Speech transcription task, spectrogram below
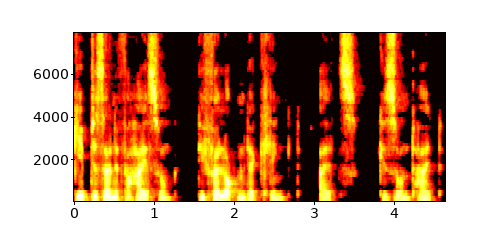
Gibt es eine Verheißung, die verlockender klingt als Gesundheit?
